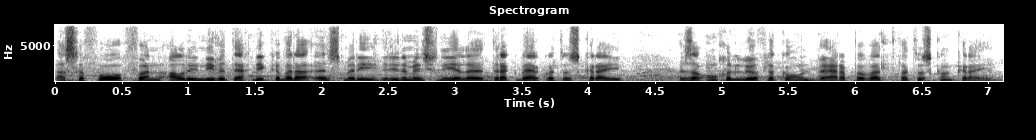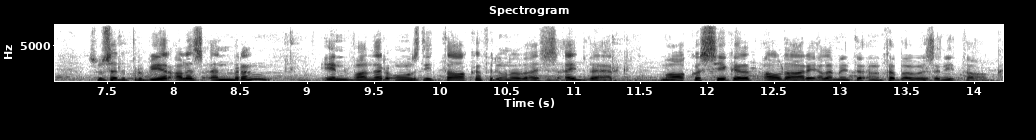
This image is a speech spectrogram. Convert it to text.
as gevolg van al die nuwe tegnieke wat daar is met die driedimensionele drukwerk wat ons kry is daar ongelooflike ontwerpe wat wat ons kan kry. Soos hulle probeer alles inbring en wanneer ons die take vir die onderwysers uitwerk, maak ons seker dat al daardie elemente ingebou is in die taak.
